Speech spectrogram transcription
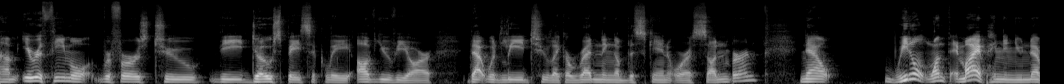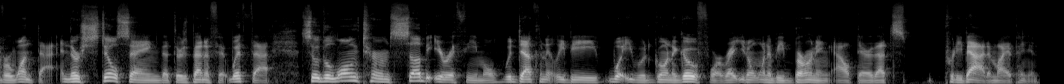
Um, erythemal refers to the dose basically of UVR that would lead to like a reddening of the skin or a sunburn. Now, we don't want, in my opinion, you never want that. And they're still saying that there's benefit with that. So the long term suberythemal would definitely be what you would want to go for, right? You don't want to be burning out there. That's pretty bad, in my opinion.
